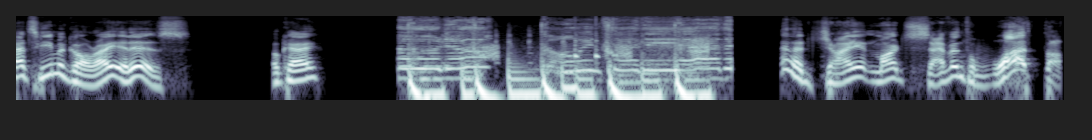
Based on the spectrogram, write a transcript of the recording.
that's Himeko, right? It is. Okay. And a giant March 7th? What the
